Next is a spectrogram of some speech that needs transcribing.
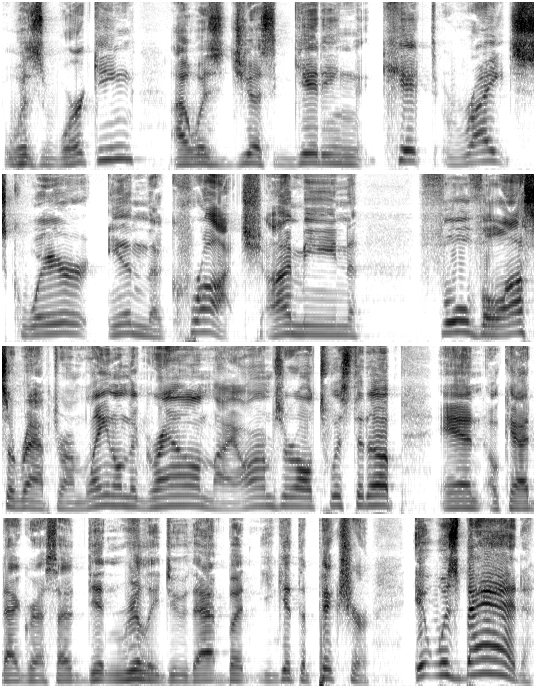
was working. I was just getting kicked right square in the crotch. I mean, full velociraptor. I'm laying on the ground, my arms are all twisted up. And okay, I digress. I didn't really do that, but you get the picture. It was bad.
